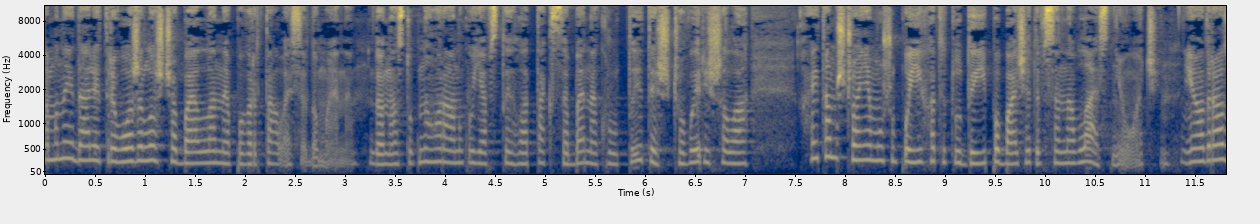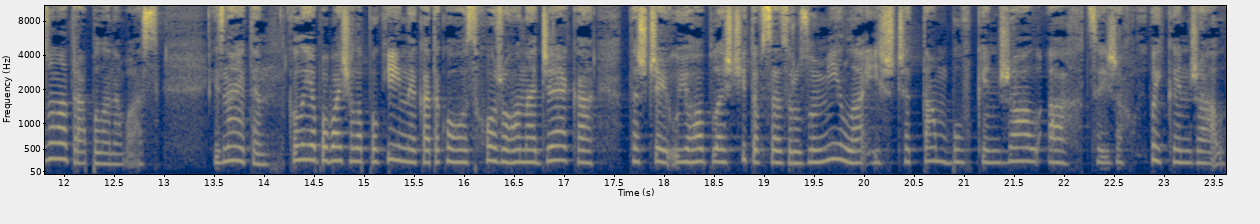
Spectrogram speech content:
та мене й далі тривожило, що Белла не поверталася до мене. До наступного ранку я встигла так себе накрутити, що вирішила. Хай там що я мушу поїхати туди і побачити все на власні очі, і одразу натрапила на вас. І знаєте, коли я побачила покійника, такого схожого на Джека, та ще й у його плащі, то все зрозуміла, і ще там був кинджал, ах, цей жахливий кинджал,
